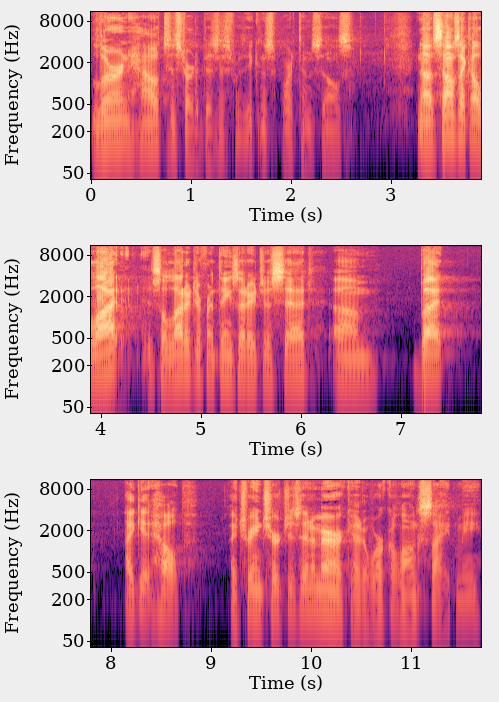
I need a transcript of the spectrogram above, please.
learn how to start a business where they can support themselves. Now, it sounds like a lot. It's a lot of different things that I just said, um, but I get help. I train churches in America to work alongside me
